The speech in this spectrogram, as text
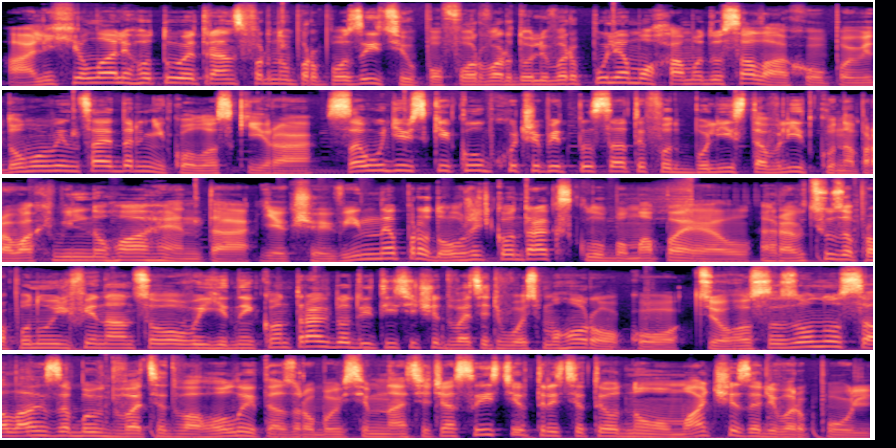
Алі Хілаль готує трансферну пропозицію по форварду Ліверпуля Мохамеду Салаху, повідомив інсайдер Ніколо Скіра. Саудівський клуб хоче підписати футболіста влітку на правах вільного агента, якщо він не продовжить контракт з клубом АПЛ. Гравцю запропонують фінансово вигідний контракт до 2028 року. Цього сезону Салах забив 22 голи та зробив 17 асистів в 31 матчі за Ліверпуль.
